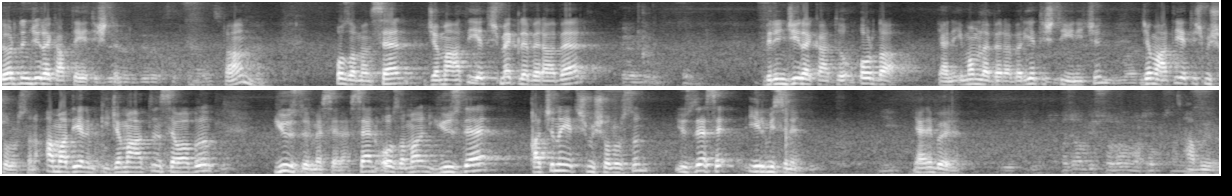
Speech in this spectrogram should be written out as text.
dördüncü rekatta yetiştin. Tamam mı? O zaman sen cemaati yetişmekle beraber birinci rekatı orada yani imamla beraber yetiştiğin için cemaate yetişmiş olursun. Ama diyelim ki cemaatin sevabı yüzdür mesela. Sen o zaman yüzde kaçına yetişmiş olursun? Yüzde se- yirmisini. Yani böyle. Hocam bir sorun var. Ha buyurun.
